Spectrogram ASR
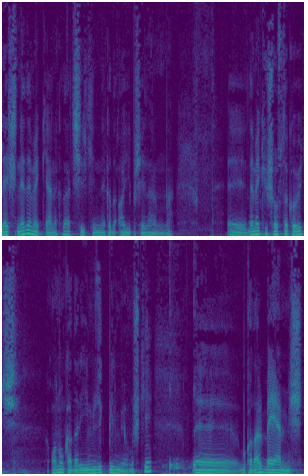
Leş ne demek yani ne kadar çirkin ne kadar ayıp şeyler bunlar. E, demek ki Shostakovich onun kadar iyi müzik bilmiyormuş ki e, bu kadar beğenmiş.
